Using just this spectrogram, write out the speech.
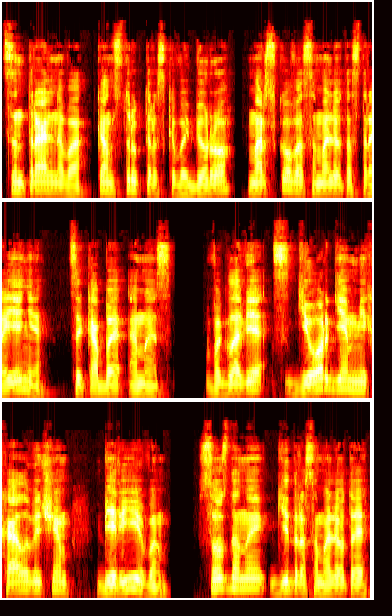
Центрального конструкторского бюро морского самолетостроения ЦКБ МС во главе с Георгием Михайловичем Бериевым созданы гидросамолеты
